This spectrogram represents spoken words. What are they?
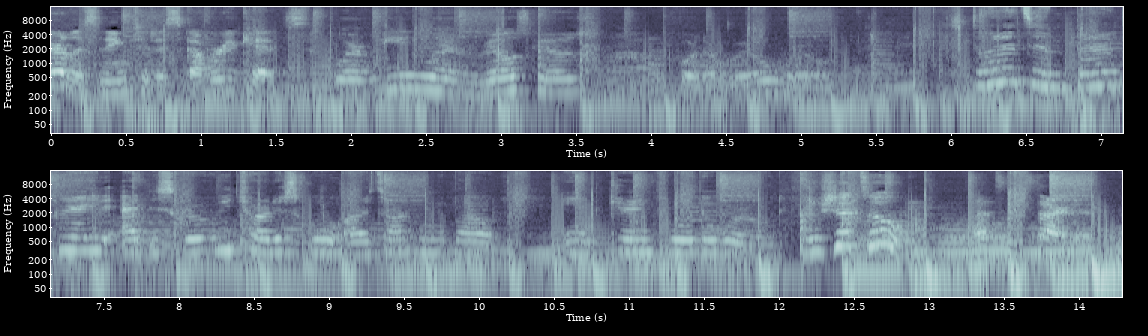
You're listening to Discovery Kids. where we learn real skills for the real world. Students in third grade at Discovery Charter School are talking about and caring for the world. You should too. Let's get started.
